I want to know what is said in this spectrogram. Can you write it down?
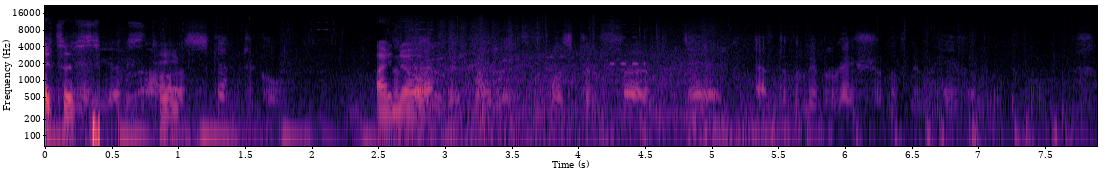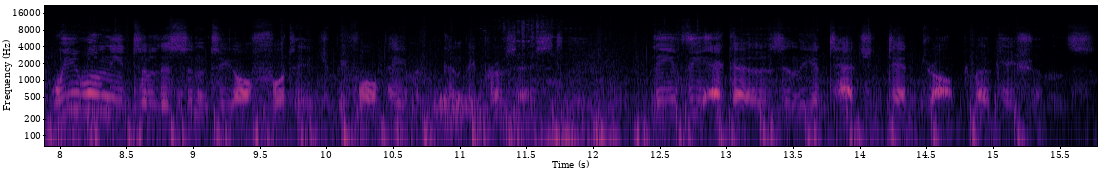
It's a Hyperion sex are tape. skeptical. I know. bandit Lilith was confirmed dead after the liberation of New Haven. We will need to listen to your footage before payment can be processed. Leave the echoes in the attached dead drop locations.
